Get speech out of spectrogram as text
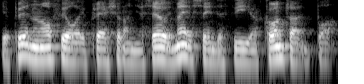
you're putting an awful lot of pressure on yourself. You might have signed a three year contract, but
